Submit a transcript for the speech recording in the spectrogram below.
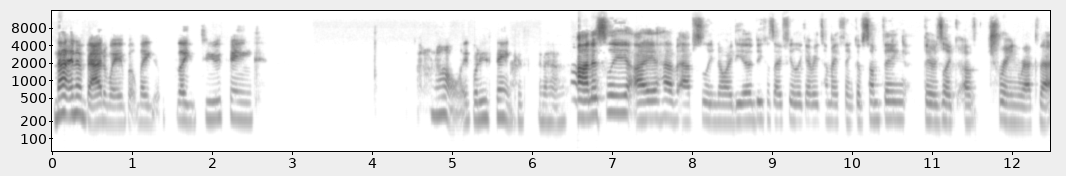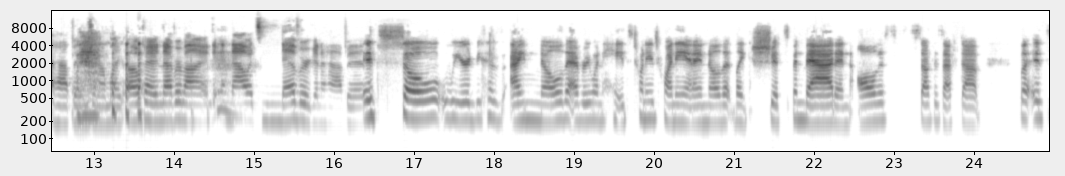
not in a bad way, but like like do you think don't know, like what do you think is happen? Honestly, I have absolutely no idea because I feel like every time I think of something, there's like a train wreck that happens, and I'm like, okay, never mind. And now it's never gonna happen. It's so weird because I know that everyone hates 2020 and I know that like shit's been bad and all this stuff is effed up, but it's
